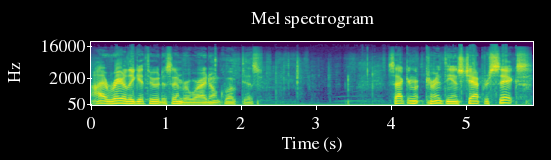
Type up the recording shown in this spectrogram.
I rarely get through a December where I don't quote this. 2 Corinthians chapter 6,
